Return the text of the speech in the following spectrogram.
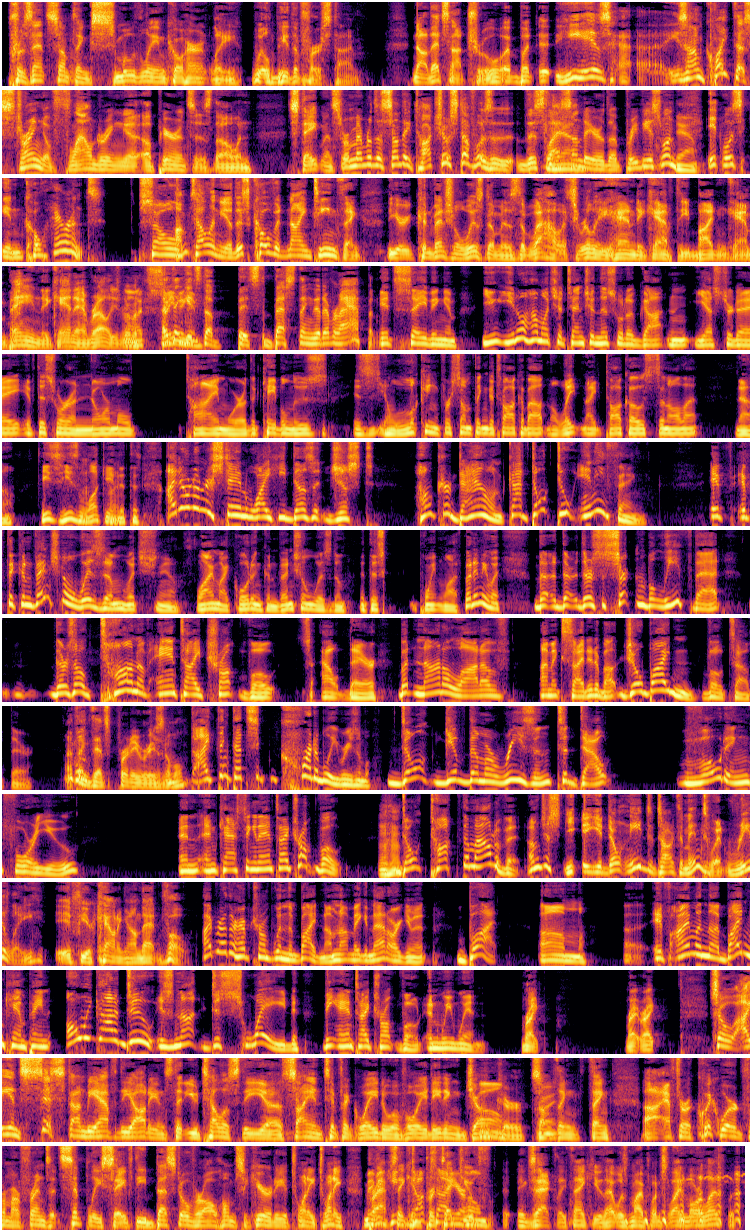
presents something smoothly and coherently will be the first time. No, that's not true. But uh, he is uh, he's on quite the string of floundering uh, appearances, though, and statements. Remember the Sunday talk show stuff was uh, this last Yeah. Sunday or the previous one? Yeah. It was incoherent. So I'm telling you, this COVID nineteen thing, your conventional wisdom is that wow, it's really handicapped the Biden campaign. They can't have rallies. No, I think it's the it's the best thing that ever happened. It's saving him. You you know how much attention this would have gotten yesterday if this were a normal time where the cable news is you know looking for something to talk about and the late night talk hosts and all that. No, he's he's lucky that this. I don't understand why he doesn't just hunker down. God, don't do anything. If if the conventional wisdom, which you know, why am I quoting conventional wisdom at this point in life? But anyway, the, the, there's a certain belief that there's a ton of anti-Trump votes out there, but not a lot of I'm excited about Joe Biden votes out there. I think that's pretty reasonable. I think that's incredibly reasonable. Don't give them a reason to doubt voting for you and and casting an anti-Trump vote. Mm-hmm. Don't talk them out of it. I'm just You, you don't need to talk them into it, really, if you're counting on that vote. I'd rather have Trump win than Biden. I'm not making that argument, but um, uh, if I'm in the Biden campaign, all we got to do is not dissuade the anti-Trump vote, and we win. Right, right, right. So I insist on behalf of the audience that you tell us the uh, scientific way to avoid eating junk Oh, or something right. thing. Uh, after a quick word from our friends at SimpliSafe, the best overall home security of 2020, Maybe perhaps they can ducks out of protect you. f- exactly. Thank you. That was my punchline more or less. But,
